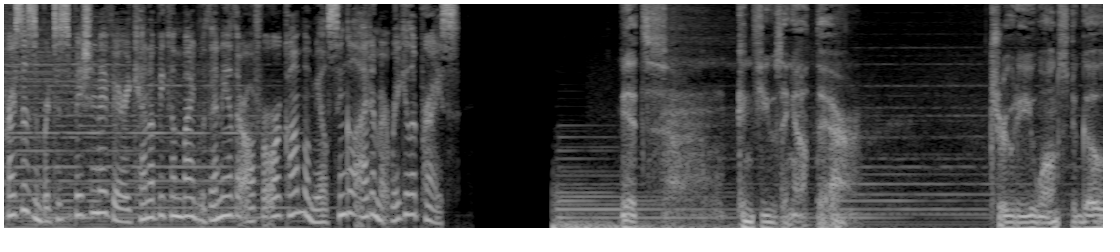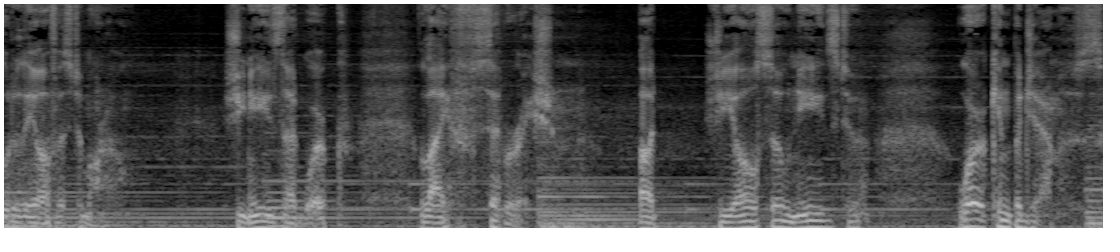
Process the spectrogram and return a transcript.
Prices and participation may vary, cannot be combined with any other offer or combo meal, single item at regular price. It's confusing out there. Trudy wants to go to the office tomorrow. She needs that work life separation. But she also needs to work in pajamas.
